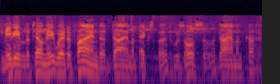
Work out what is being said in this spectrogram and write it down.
He may be able to tell me where to find a diamond expert who is also a diamond cutter.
